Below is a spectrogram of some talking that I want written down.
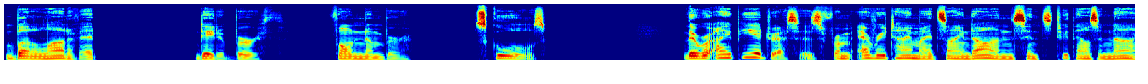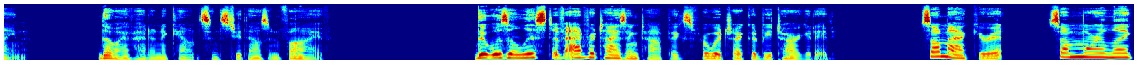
but a lot of it date of birth, phone number, schools. There were IP addresses from every time I'd signed on since 2009, though I've had an account since 2005. There was a list of advertising topics for which I could be targeted. Some accurate, some more like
